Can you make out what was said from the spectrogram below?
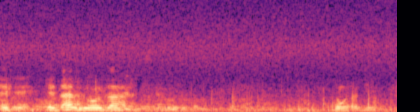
Eh, ¿Qué tal? ¿Cómo estás? ¿Cómo estás,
